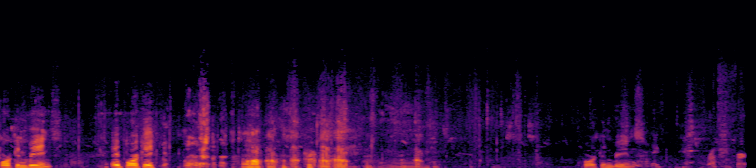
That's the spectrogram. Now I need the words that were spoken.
pork and beans. Hey, Porky. pork and beans. They have rough fur. Or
